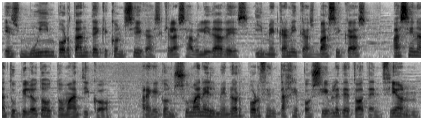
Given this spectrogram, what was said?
es muy importante que consigas que las habilidades y mecánicas básicas pasen a tu piloto automático, para que consuman el menor porcentaje posible de tu atención,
